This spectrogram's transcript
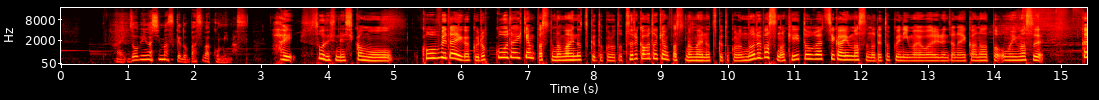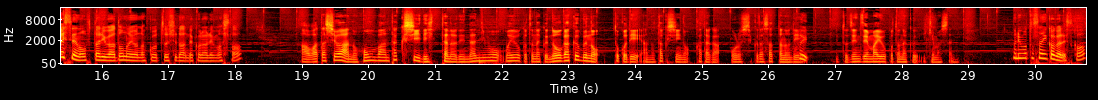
はい、増便はしますけどバスは混みます。はいそうですね。しかも神戸大学六甲台キャンパスと名前の付くところと鶴甲キャンパスと名前の付くところ乗るバスの系統が違いますので特に迷われるんじゃないかなと思います。1回生のお二人はどのような交通手段で来られました？あ私はあの本番タクシーで行ったので何にも迷うことなく農学部のとこであのタクシーの方が降ろしてくださったので、はい。えっと、全然迷うことなく行けましたね。森本さんいかがですか？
